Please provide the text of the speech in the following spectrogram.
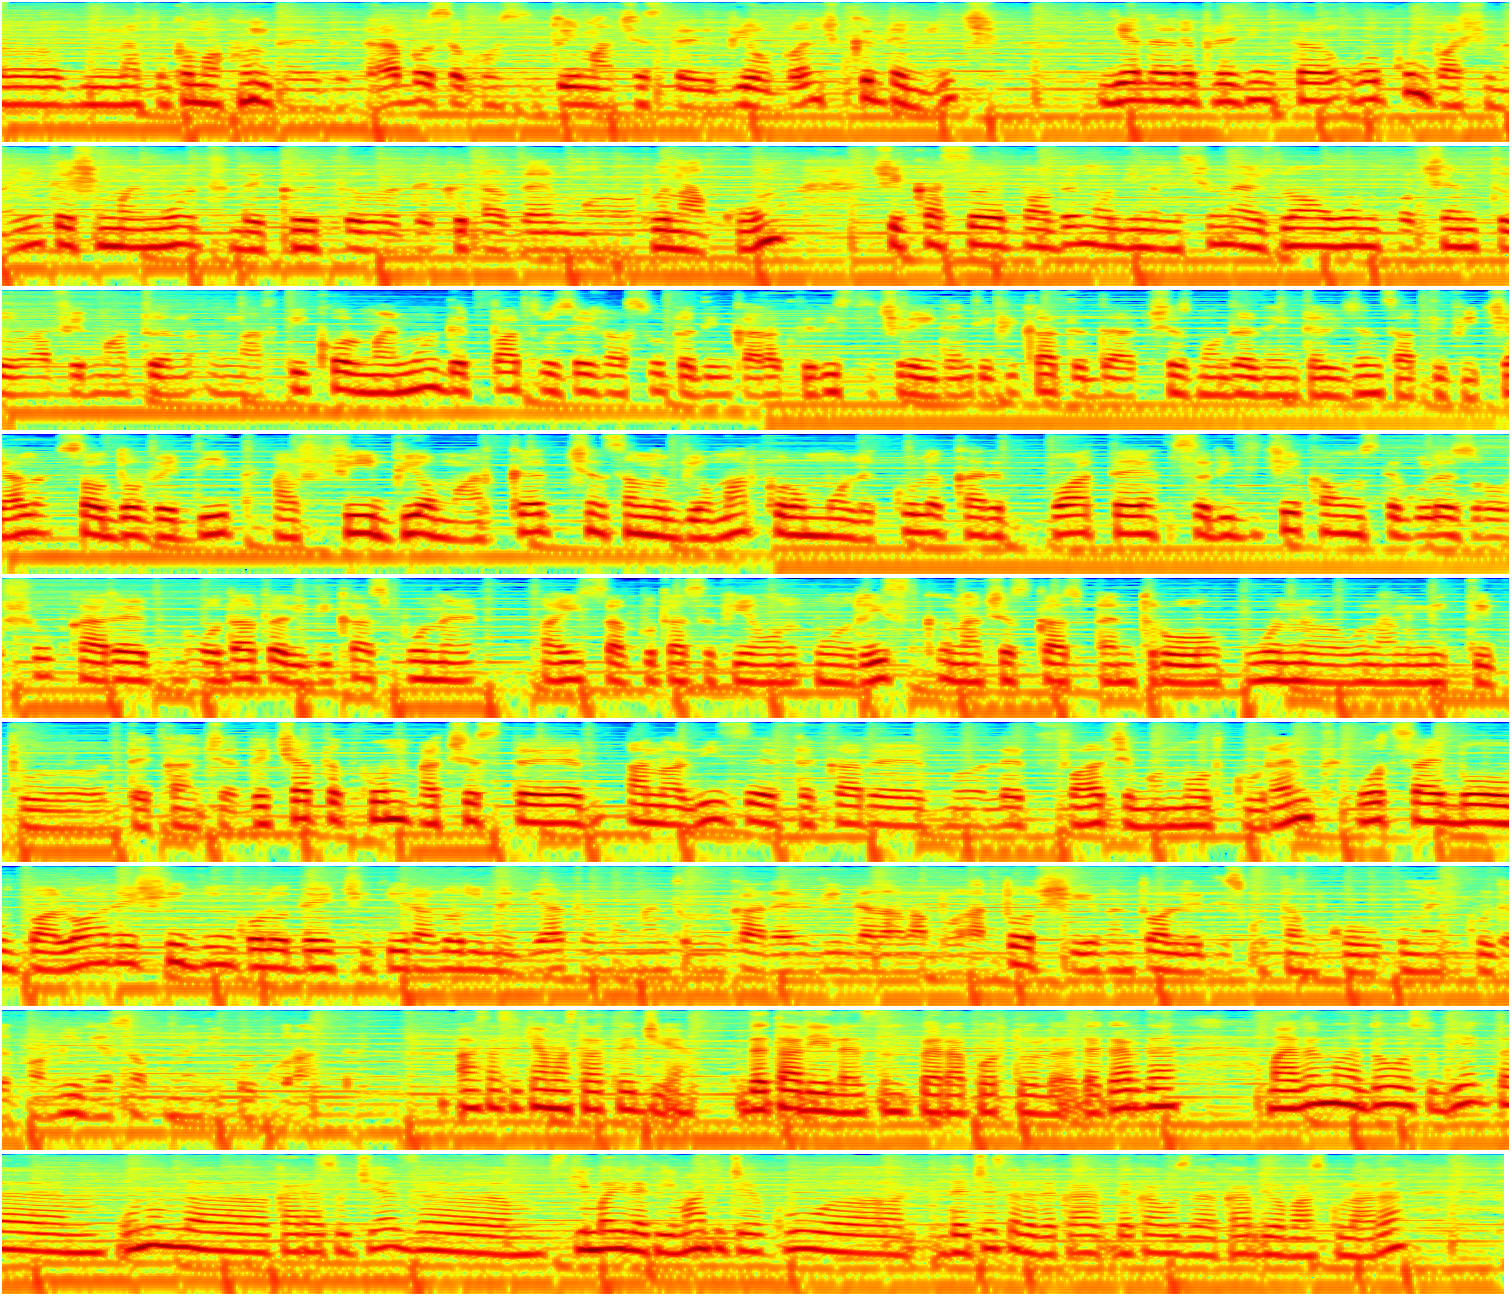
ne apucăm acum de, de treabă, să constituim aceste biobănci cât de mici, ele reprezintă oricum pași înainte și mai mult decât, decât avem uh, până acum și ca să avem o dimensiune aș lua un procent afirmat în, în articol, mai mult de 40% din caracteristicile identificate de acest model de inteligență artificială s-au dovedit a fi biomarker. Ce înseamnă biomarker? O moleculă care poate să ridice ca un steguleț roșu care odată ridicat spune aici s-ar putea să fie un, un risc, în acest caz pentru un, un anumit tip uh, de cancer. Deci iată cum aceste analize pe care uh, le facem în mod curent pot să aibă o valoare și dincolo de citirea lor imediată în momentul în care vin de la laborator și eventual le discutăm cu, cu medicul de familie sau cu medicul curant. Asta se cheamă strategie. Detaliile sunt pe raportul de gardă. Mai avem uh, două subiecte. Unul uh, care asociază schimbările climatice cu uh, decesele de, ca- de cauză cardiovasculară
